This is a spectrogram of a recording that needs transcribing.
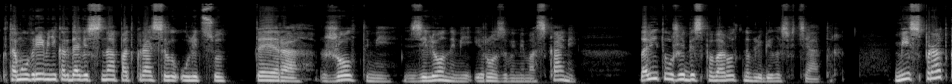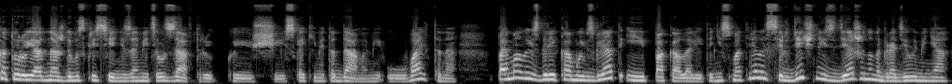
К тому времени, когда весна подкрасила улицу Тера желтыми, зелеными и розовыми мазками, Лолита уже бесповоротно влюбилась в театр. Мисс Прат, которую я однажды в воскресенье заметил завтракающей с какими-то дамами у Вальтона, поймала издалека мой взгляд и, пока Лолита не смотрела, сердечно и сдержанно наградила меня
